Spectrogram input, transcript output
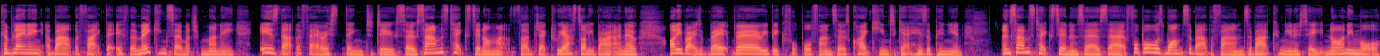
complaining about the fact that if they're making so much money, is that the fairest thing to do? So Sam's texted on that subject. We asked Ollie Barrett. I know Ollie Barrett is a very big football fan, so I was quite keen to get his opinion. And Sam's texted in and says, uh, football was once about the fans, about community, not anymore.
